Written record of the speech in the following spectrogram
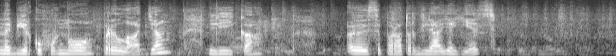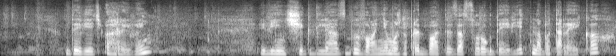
Набір кухонного приладдя, лійка, е, сепаратор для яєць 9 гривень. Вінчик для збивання можна придбати за 49 на батарейках.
